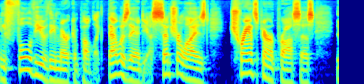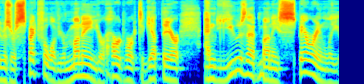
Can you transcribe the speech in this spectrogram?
in full view of the American public. That was the idea. Centralized, transparent process that was respectful of your money, your hard work to get there, and use that money sparingly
